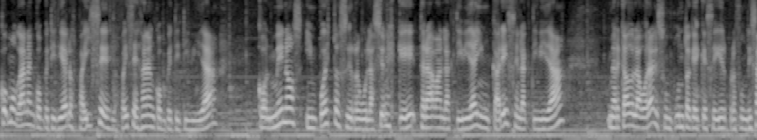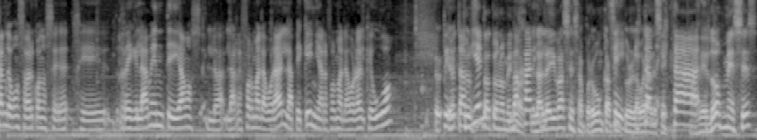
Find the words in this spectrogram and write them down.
cómo ganan competitividad los países, los países ganan competitividad con menos impuestos y regulaciones que traban la actividad y encarecen la actividad. Mercado laboral es un punto que hay que seguir profundizando. Vamos a ver cuando se, reglamente, digamos, la, reforma laboral, la pequeña reforma laboral que hubo. Eh, Pero también La ley base se aprobó un capítulo laboral está, de dos meses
